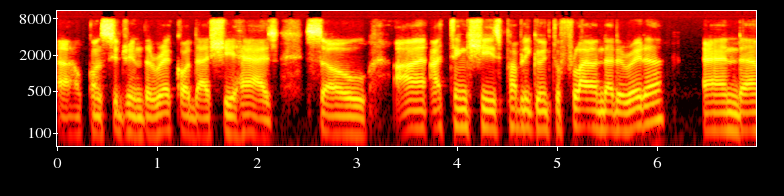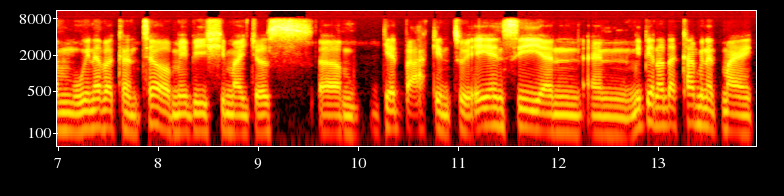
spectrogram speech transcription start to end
uh, considering the record that she has. So I, I think she's probably going to fly under the radar and um, we never can tell. Maybe she might just um, get back into ANC, and and maybe another cabinet might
